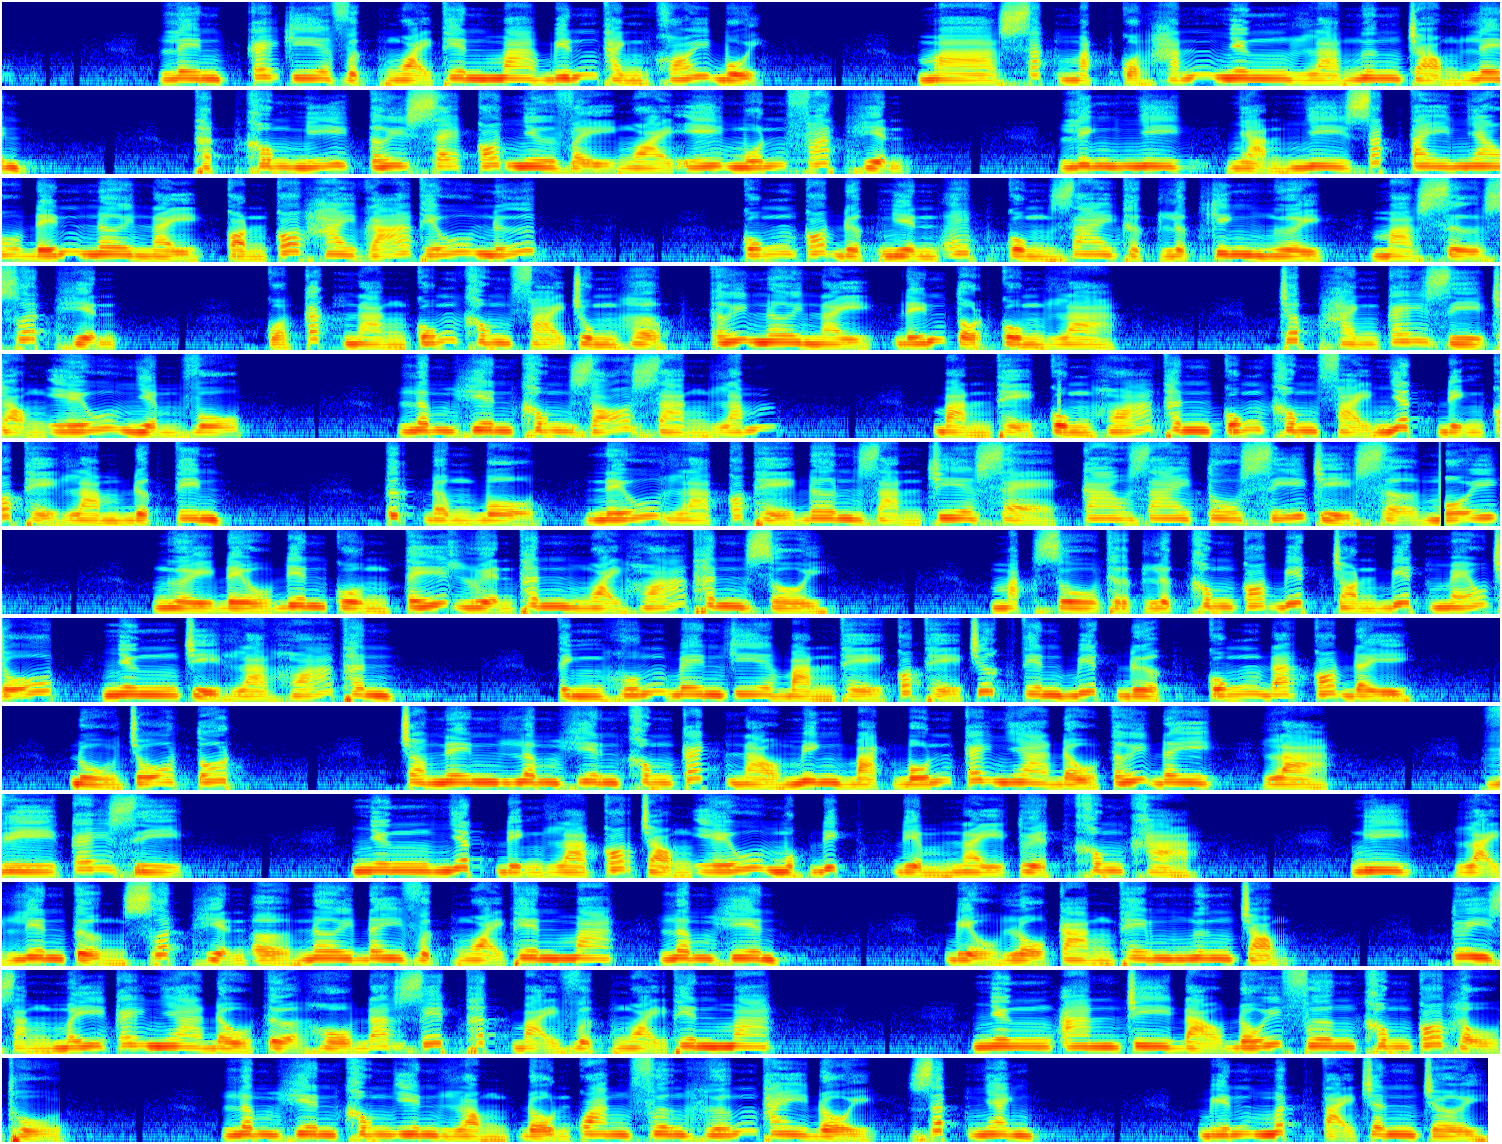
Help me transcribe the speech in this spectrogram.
Lên cái kia vực ngoại thiên ma biến thành khói bụi. Mà sắc mặt của hắn nhưng là ngưng trọng lên. Thật không nghĩ tới sẽ có như vậy ngoài ý muốn phát hiện. Linh Nhi, Nhãn Nhi dắt tay nhau đến nơi này còn có hai gã thiếu nữ. Cũng có được nghiền ép cùng giai thực lực kinh người mà sự xuất hiện của các nàng cũng không phải trùng hợp tới nơi này đến tột cùng là chấp hành cái gì trọng yếu nhiệm vụ. Lâm Hiên không rõ ràng lắm. Bản thể cùng hóa thân cũng không phải nhất định có thể làm được tin. Tức đồng bộ, nếu là có thể đơn giản chia sẻ, cao giai tu sĩ chỉ sợ mỗi. Người đều điên cuồng tế luyện thân ngoại hóa thân rồi. Mặc dù thực lực không có biết tròn biết méo chỗ, nhưng chỉ là hóa thân. Tình huống bên kia bản thể có thể trước tiên biết được cũng đã có đầy. Đủ chỗ tốt. Cho nên Lâm Hiên không cách nào minh bạch bốn cái nha đầu tới đây là vì cái gì. Nhưng nhất định là có trọng yếu mục đích, điểm này tuyệt không khả. Nghi, lại liên tưởng xuất hiện ở nơi đây vực ngoại thiên ma, Lâm Hiên. Biểu lộ càng thêm ngưng trọng. Tuy rằng mấy cái nha đầu tựa hồ đã giết thất bại vực ngoại thiên ma. Nhưng an chi đạo đối phương không có hậu thủ. Lâm Hiên không yên lòng độn quang phương hướng thay đổi rất nhanh. Biến mất tại chân trời.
